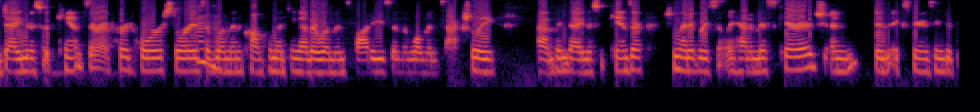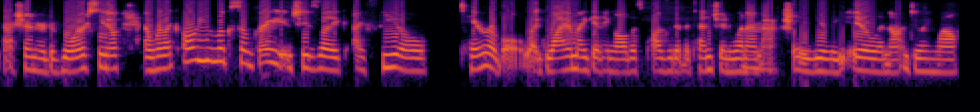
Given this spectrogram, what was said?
diagnosed with cancer. I've heard horror stories mm-hmm. of women complimenting other women's bodies, and the woman's actually uh, been diagnosed with cancer. She might have recently had a miscarriage and been experiencing depression or divorce, you know, and we're like, oh, you look so great. And she's like, I feel terrible. Like, why am I getting all this positive attention when I'm mm-hmm. actually really ill and not doing well?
